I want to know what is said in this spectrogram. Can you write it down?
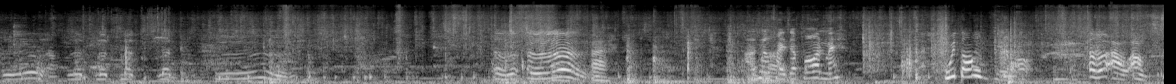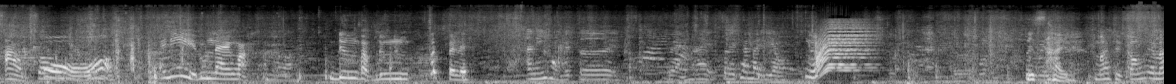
เออเอาเลิศเลิศเลิศเลิศอืมเออเอออะ เอาเธอใครจะป้อนไหมอุ้ยตอง เออเอาเอาเอาโอ้โหไอ้นี่รุนแรงว่ะ ดึงแบบดึงฟึดไปเลย อันนี้ของใบเตยแบ่งให้เตยแค่ใบเดียวนิสัยมาถือกล้องใช่ไหม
